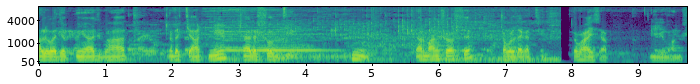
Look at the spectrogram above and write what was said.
আলু ভাজা, পেঁয়াজ, ভাত, একটা চাটনি, আর একটা সবজি। হুম, আর মাংস আসছে তারপরে দেখাচ্ছি। তো ভাই সাহ এই যে মাংস।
